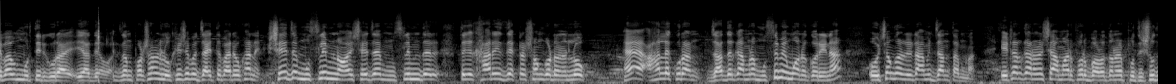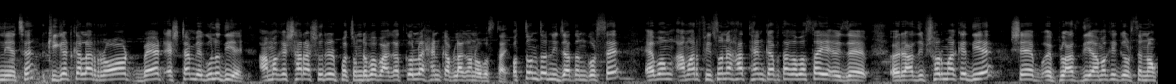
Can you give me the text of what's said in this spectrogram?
এভাবে মূর্তির গোড়ায় ইয়া দেওয়া। একজন প্রশাসনের লোক হিসেবে যাইতে পারে ওখানে। সে যে মুসলিম নয়, সে যে মুসলিমদের থেকে খারিজ একটা সংগঠনের লোক হ্যাঁ আহলে কোরআন, যাদেরকে আমরা মুসলিমই মনে করি না, ওই সংগঠন এটা আমি জানতাম না। এটার কারণে সে আমার উপর বড় ধরনের প্রতিশোধ নিয়েছে। ক্রিকেট খেলার রড, ব্যাট স্টাম্প এগুলো দিয়ে আমাকে সারা শরীর প্রচন্ডভাবে আঘাত করল হ্যান্ডকাপ লাগানো অবস্থায়। অত্যন্ত নির্যাতন করছে এবং আমার পিছনে হাত হ্যান্ডকাপ থাকা অবস্থায় ওই যে রাজীব শর্মাকে দিয়ে সে প্লাস দিয়ে আমাকে কি করছে, নখ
